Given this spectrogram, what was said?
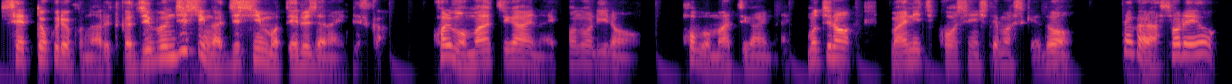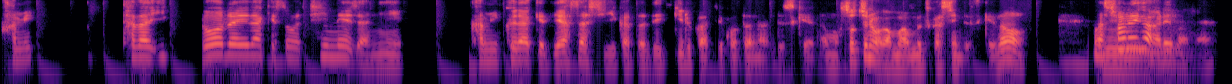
説得力のあるというか、自分自身が自信持てるじゃないですか。これも間違いない。この理論、ほぼ間違いない。もちろん毎日更新してますけど、だからそれを噛み、ただどれだけそのティーンネイジャーに噛み砕けて優しい言い方できるかということなんですけれども、そっちの方がまあ難しいんですけど、まあ、それがあればね、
